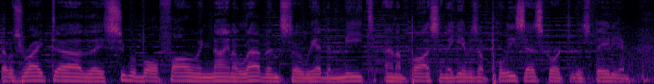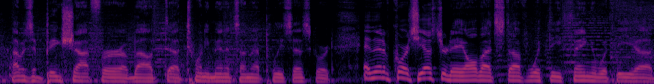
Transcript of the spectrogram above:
that was right uh, the Super Bowl following 9 11. So we had to meet on a bus, and they gave us a police escort to the stadium. I was a big shot for about uh, 20 minutes on that police escort. And then, of course, yesterday, all that stuff with the thing with the. Uh,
